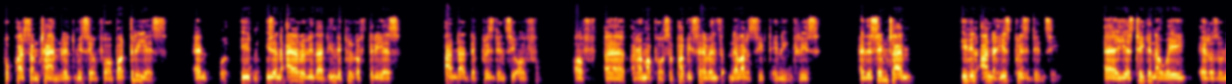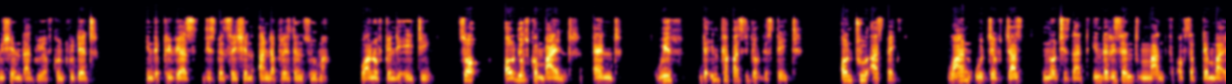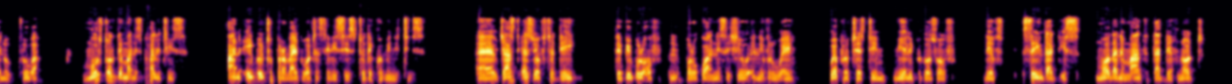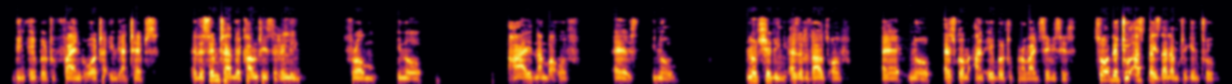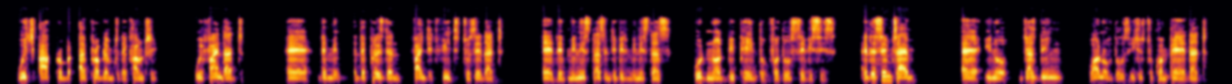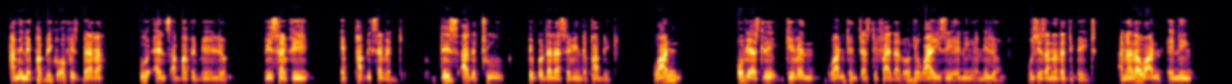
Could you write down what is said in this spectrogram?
for quite some time, let me say, for about three years, and it is an irony that in the period of three years, under the presidency of of uh, Ramaphosa, public servants never received any increase. At the same time, even under his presidency, uh, he has taken away a resolution that we have concluded in the previous dispensation under President Zuma, one of 2018. So all those combined and with the incapacity of the state on two aspects. One would have just noticed that in the recent month of September and October, most of the municipalities unable to provide water services to the communities. Uh, just as of today, the people of Polokwane, Seshego, and everywhere were protesting merely because of they've saying that it's more than a month that they've not been able to find water in their taps. At the same time, the country is reeling from, you know, high number of, uh, you know, load shedding as a result of you know Eskom unable to provide services. So the two aspects that I'm talking to, which are prob- a problem to the country, we find that uh, the the president find it fit to say that uh, the ministers and deputy ministers would not be paying to, for those services. At the same time, uh, you know, just being one of those issues to compare that, I mean, a public office bearer who earns above a million vis-a-vis a public servant. These are the two people that are serving the public. One, obviously, given one can justify that, okay, why is he earning a million? Which is another debate. Another one earning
